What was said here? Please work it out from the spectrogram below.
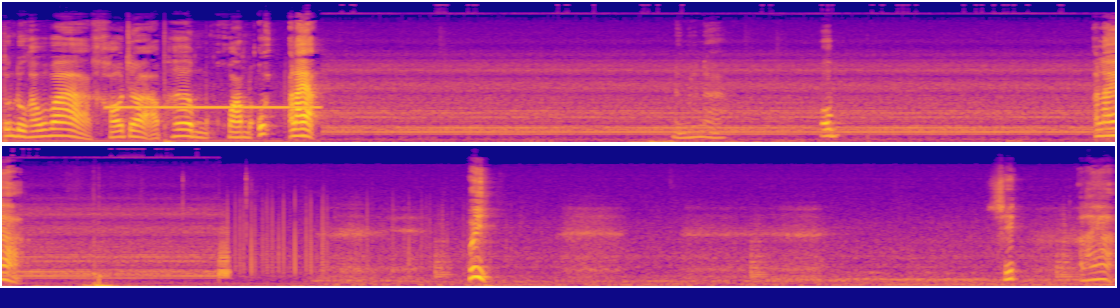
ต้องดูครับว่าเขาจะเอาเพิ่มความอุ๊ย อะไรอะหนึ่งนี่นะโอบอะไรอะเฮ้ย ชิด อะไรอะ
